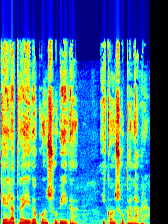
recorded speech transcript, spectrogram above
que Él ha traído con su vida y con su palabra.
